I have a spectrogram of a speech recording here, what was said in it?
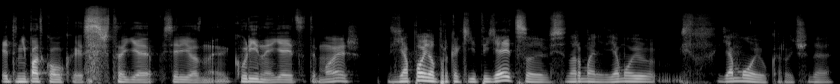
Это не подколка, если что, я серьезно. Куриные яйца ты моешь? Я понял про какие-то яйца, все нормально. Я мою, я мою, короче, да.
